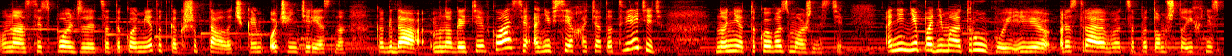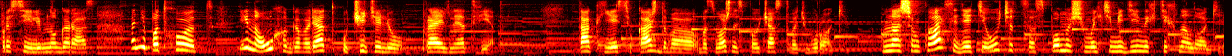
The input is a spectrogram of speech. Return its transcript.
У нас используется такой метод, как шепталочка. Им очень интересно, когда много детей в классе, они все хотят ответить, но нет такой возможности. Они не поднимают руку и расстраиваются потом, что их не спросили много раз. Они подходят и на ухо говорят учителю правильный ответ. Так есть у каждого возможность поучаствовать в уроке. В нашем классе дети учатся с помощью мультимедийных технологий.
